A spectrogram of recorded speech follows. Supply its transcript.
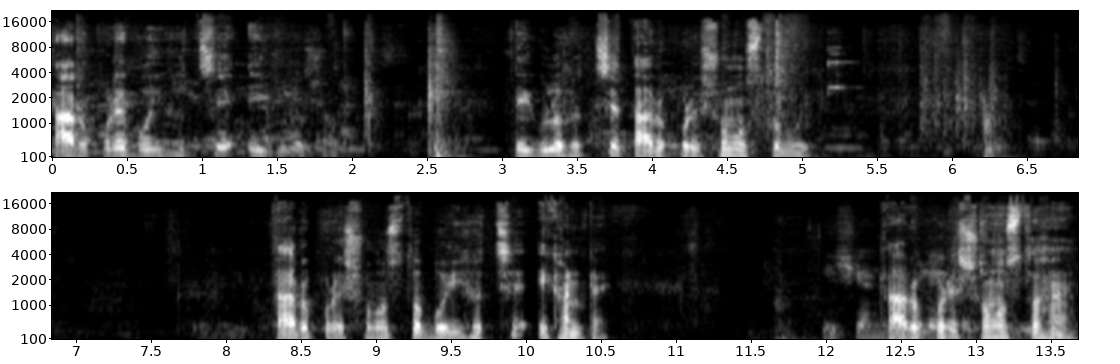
তার উপরে বই হচ্ছে এইগুলো সব। এইগুলো হচ্ছে তার উপরে সমস্ত বই। তার উপরে সমস্ত বই হচ্ছে এখানটায়। তার উপরে সমস্ত হ্যাঁ।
